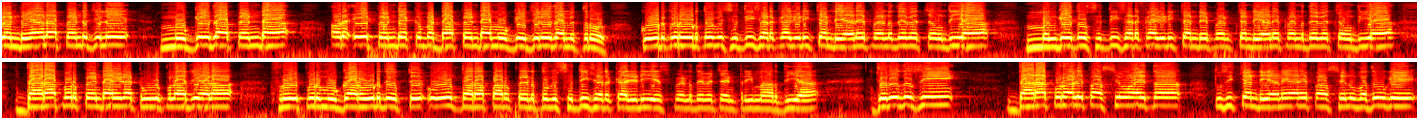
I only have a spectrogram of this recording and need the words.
ਝੰਡਿਆਣਾ ਪਿੰਡ ਜ਼ਿਲ੍ਹੇ ਮੋਗੇ ਦਾ ਪਿੰਡ ਆ ਔਰ ਇਹ ਪਿੰਡ ਇੱਕ ਵੱਡਾ ਪਿੰਡ ਆ ਮੋਗੇ ਜ਼ਿਲ੍ਹੇ ਦਾ ਮਿੱਤਰੋ। ਕੋਟ ਕਰੋੜ ਤੋਂ ਵੀ ਸਿੱਧੀ ਸੜਕ ਆ ਜਿਹੜੀ ਝੰਡਿਆਣੇ ਪਿੰਡ ਦੇ ਵਿੱਚ ਆਉਂਦੀ ਆ। ਮੰਗੇ ਤੋਂ ਸਿੱਧੀ ਸੜਕ ਆ ਜਿਹੜੀ ਝੰਡੇ ਪਿੰਡ ਝੰਡਿਆਣੇ ਪਿੰਡ ਦੇ ਵਿੱਚ ਆਉਂਦੀ ਆ। ਦਾਰਾਪੁਰ ਪਿੰਡ ਆ ਜਿਹੜਾ ਟੂਲ ਪਲਾਜ਼ੇ ਵਾਲਾ ਫਿਰੋਜ਼ਪੁਰ ਮੋਗਾ ਰੋਡ ਦੇ ਉੱਤੇ, ਉਹ ਦਾਰਾਪੁਰ ਪਿੰਡ ਤੋਂ ਵੀ ਸਿੱਧੀ ਸੜਕ ਆ ਜਿਹੜੀ ਇਸ ਪਿੰਡ ਦੇ ਵਿੱਚ ਐਂਟਰੀ ਮਾਰਦੀ ਆ। ਜਦੋਂ ਤੁਸੀਂ ਦਾਰਾਪੁਰ ਵਾਲੇ ਪਾਸਿਓਂ ਆਏ ਤਾਂ ਤੁਸੀਂ ਝੰਡਿਆਣੇ ਵਾਲੇ ਪਾਸੇ ਨੂੰ ਵਧੋਗੇ,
